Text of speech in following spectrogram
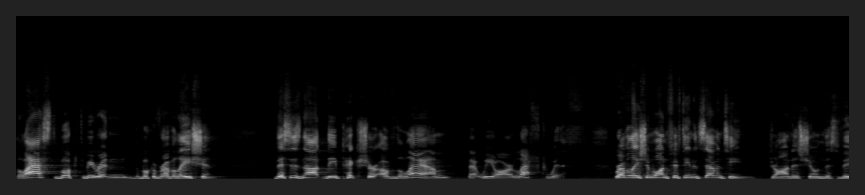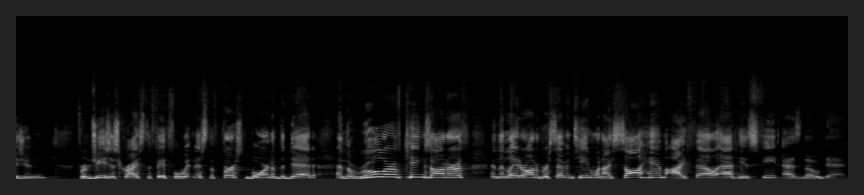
The last book to be written, the book of Revelation. This is not the picture of the Lamb that we are left with. Revelation 1 15 and 17. John is shown this vision from Jesus Christ, the faithful witness, the firstborn of the dead, and the ruler of kings on earth. And then later on in verse 17, when I saw him, I fell at his feet as though dead.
